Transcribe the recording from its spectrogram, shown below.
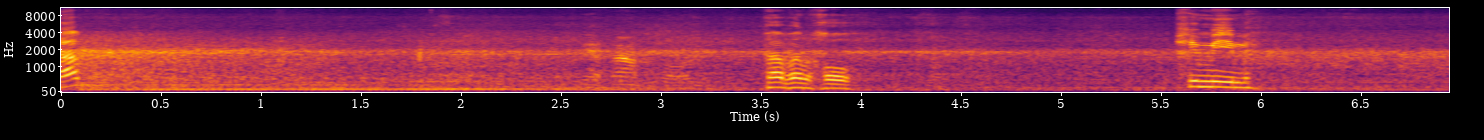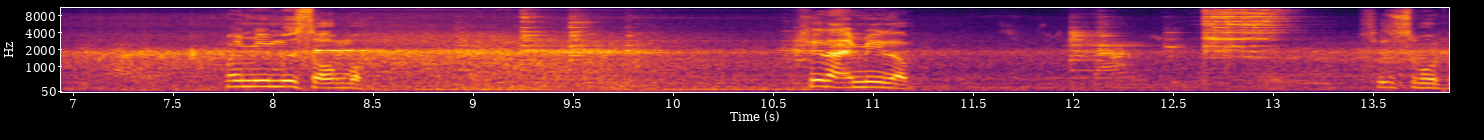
ครับเนี่ยห้ามร้อนห้าพันโคพี่มีไหมไม่มีมือสองบอกที่ไหนมีหรอล้างอยู่ ชิ้นสมุด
